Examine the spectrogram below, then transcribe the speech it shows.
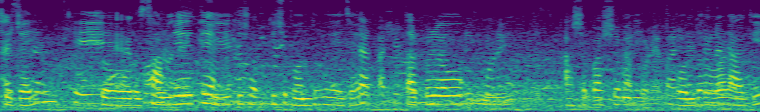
সেটাই। তো সানডেতে এমনিতে সব কিছু বন্ধ হয়ে যায়। তারপরেও আশেপাশে মানে বন্ধ হওয়ার আগে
